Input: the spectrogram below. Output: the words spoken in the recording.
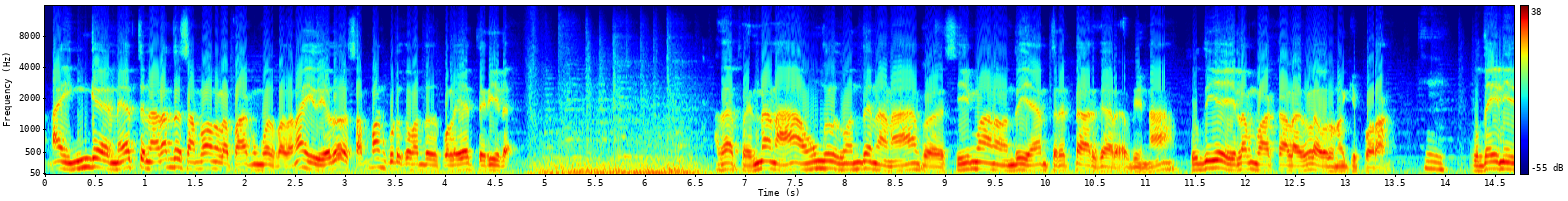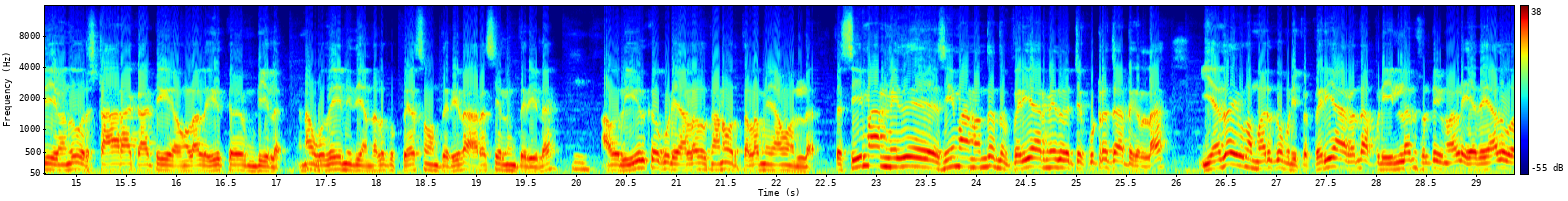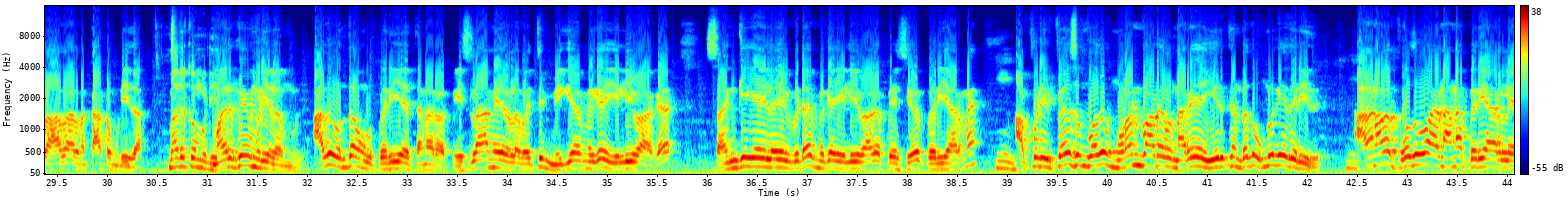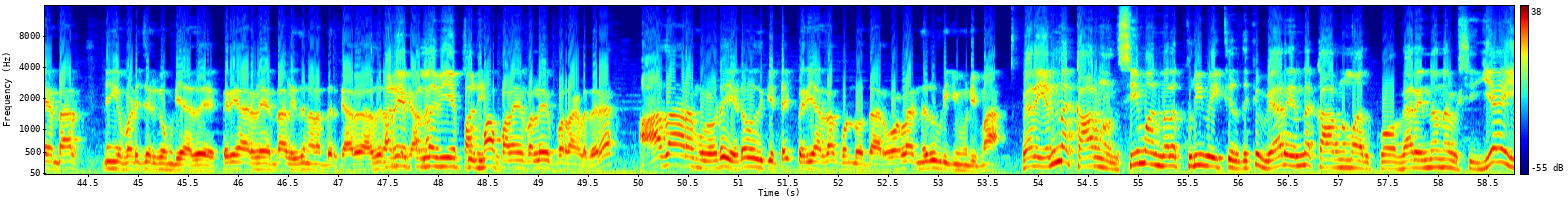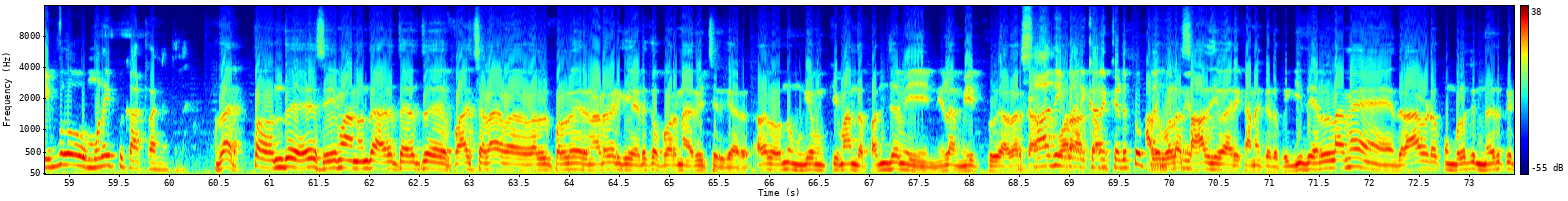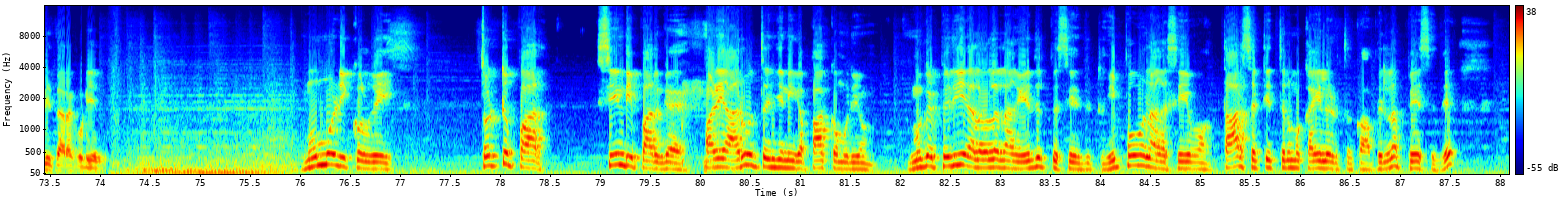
ஆனால் இங்கே நேற்று நடந்த சம்பவங்களை பார்க்கும்போது பார்த்தோன்னா இது ஏதோ சம்மான் கொடுக்க வந்தது போலயே தெரியல. அதான் இப்போ என்னன்னா அவங்களுக்கு வந்து என்னன்னா இப்போ சீமானை வந்து ஏன் த்ரெட்டாக இருக்காரு அப்படின்னா புதிய இளம் வாக்காளர்கள் அவரை நோக்கி போகிறாங்க ம். உதயநிதி வந்து ஒரு ஸ்டாராக காட்டி அவங்களால ஈர்க்கவே முடியல. ஏன்னா உதயநிதி அந்த அளவுக்கு பேசவும் தெரியல அரசியலும் தெரியல. அவர் ஈர்க்கக்கூடிய அளவுக்கான ஒரு தலைமையாகவும் இல்லை. இப்போ சீமான் மீது சீமான் வந்து அந்த பெரியார் மீது வச்ச குற்றச்சாட்டுகள்ல எதை இவங்க மறுக்க முடியும்? இப்போ பெரியார் வந்து அப்படி இல்லைன்னு சொல்லிட்டு இவங்களால எதையாவது ஒரு ஆதாரம் காட்ட முடியுதா? மறுக்க முடியும் மறுக்கவே முடியல அது வந்து அவங்களுக்கு பெரிய திணறாப்பு இஸ்லாமியர்களை வைத்து மிக மிக இழிவாக சங்கிகளை விட மிக இழிவாக பேசியவர் பெரியார்னு. அப்படி பேசும்போது முரண்பாடுகள் நிறைய இருக்குன்றது உங்களுக்கே தெரியுது. அதனால பொதுவா என்னன்னா பெரியார் இல்லை என்றால் நீங்க படிச்சிருக்க முடியாது. பெரியார் இல்லை என்றால் இது நடந்திருக்காரு அது சும்மா பழைய பழைய போடுறாங்களே தவிர ஆதாரங்களோட இடஒதுக்கீட்டை பெரியார் தான் கொண்டு வந்தார். உங்களால் நிரூபிக்க முடியுமா? வேற என்ன காரணம்? சீமான் மேல குறி வைக்கிறதுக்கு வேற என்ன காரணமா இருக்கும்? வேற என்னென்ன விஷயம்? ஏன் இவ்வளவு முனைப்பு காட்டுறாங்க இதுல? அதான் இப்ப வந்து சீமான் வந்து அடுத்தடுத்து பாய்ச்சலா வ- வல்- பல்வேறு நடவடிக்கைகள் எடுக்க போறேன்னு அறிவிச்சிருக்காரு. அதுல வந்து மிக முக்கியமா இந்த பஞ்சமி நில மீட்பு அதற்கான கணக்கெடுப்பு அது போல பஞ்சமி- சாதிவாரி கணக்கெடுப்பு. இது எல்லாமே திராவிட கும்பலுக்கு நெருக்கடி தரக்கூடியது. மும்மொழி கொள்கை தொட்டு பார் சீண்டி பாருங்க. பழைய அறுபத்தஞ்சு நீங்க பார்க்க முடியும். மிகப்பெரிய அளவில் நாங்கள் எதிர்ப்பு செய்துட்டோம் இப்போவும் நாங்கள் செய்வோம். தார் சட்டி திரும்ப கையில் எடுத்திருக்கோம் அப்படின்லாம் பேசுது.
